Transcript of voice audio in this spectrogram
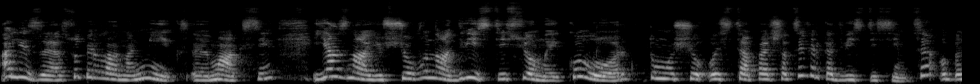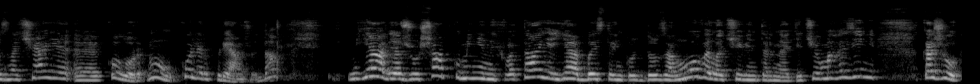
Alize е, Maxi. Я знаю, що вона 207 колор, тому що ось ця перша циферка 207, це обозначає е, колор, ну, колір пряжі. Да? Я в'яжу шапку, мені не вистачає, я швидко дозамовила, чи в інтернеті, чи в магазині. Кажу,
